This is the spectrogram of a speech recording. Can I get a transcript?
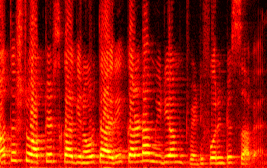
ಮತ್ತಷ್ಟು ಅಪ್ಡೇಟ್ಸ್ಗಾಗಿ ನೋಡ್ತಾ ಇರಿ Kannada medium twenty four into seven.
